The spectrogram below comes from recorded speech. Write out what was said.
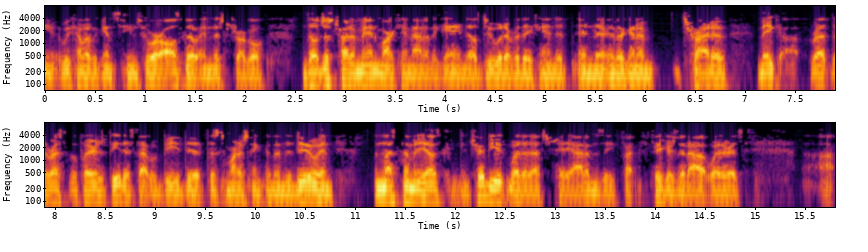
team we come up against teams who are also in this struggle, they'll just try to man mark him out of the game. They'll do whatever they can to, and they're, they're going to try to make uh, the rest of the players beat us. That would be the the smartest thing for them to do. And unless somebody else can contribute, whether that's Che Adams, he figures it out, whether it's uh,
